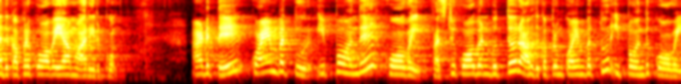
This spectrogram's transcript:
அதுக்கப்புறம் கோவையாக மாறியிருக்கும். அடுத்து கோயம்புத்தூர். இப்போ வந்து கோவை. ஃபஸ்ட்டு கோவன்புத்தூர் அதுக்கப்புறம் கோயம்புத்தூர் இப்போ வந்து கோவை.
